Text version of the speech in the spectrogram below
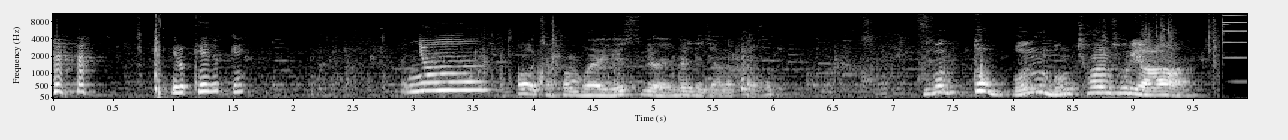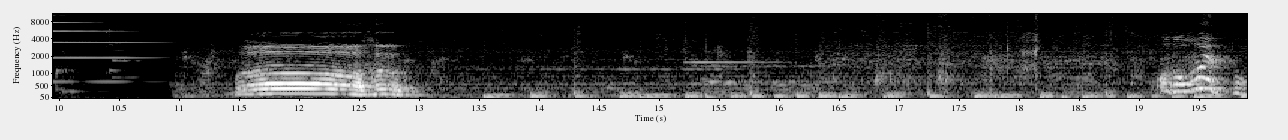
이렇게 해줄게. 안녕. 어 잠깐 뭐야 USB가 연결되지 않았다고? 이건 또 뭔 멍청한 소리야. 오. 어 너무 예뻐.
